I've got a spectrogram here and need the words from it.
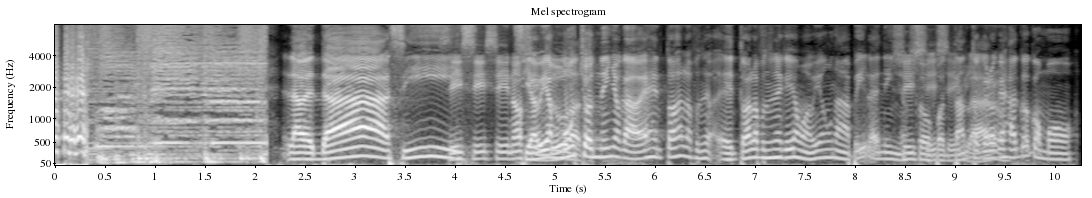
La verdad, sí. Sí, sí, sí, no, Sí, había duda. muchos niños cada vez en todas las funciones, en todas las funciones que íbamos había una pila de niños. Sí, So, sí, por tanto, claro. creo que es algo como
